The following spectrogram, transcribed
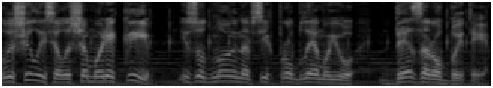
Лишилися лише моряки із одною на всіх проблемою де заробити.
